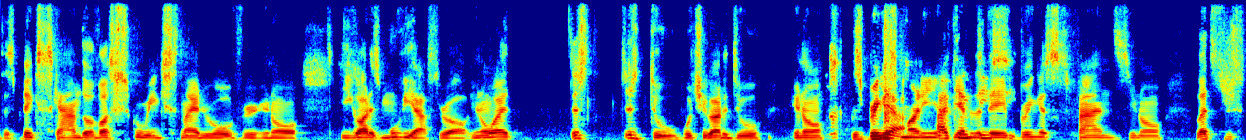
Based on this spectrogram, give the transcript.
this big scandal of us screwing Snyder over, you know, he got his movie after all. You know what? Just just do what you got to do. You know, just bring yeah, us money at I the end of the DC... day. Bring us fans. You know, let's just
